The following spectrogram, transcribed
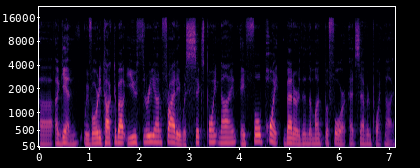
Uh, again, we've already talked about U3 on Friday was 6.9, a full point better than the month before at 7.9.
